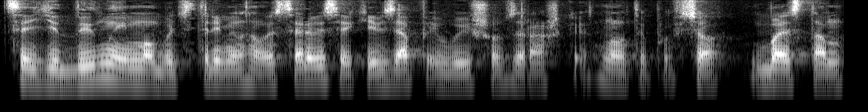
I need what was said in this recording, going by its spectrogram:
це єдиний, мабуть, стрімінговий сервіс, який взяв і вийшов з рашки. Ну, типу, все, без там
